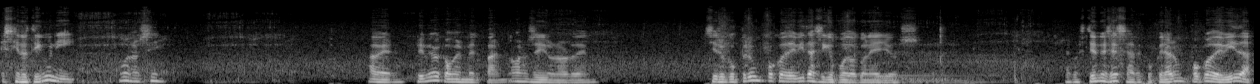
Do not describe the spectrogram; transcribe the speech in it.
Es que no tengo ni... Bueno, sí. A ver, primero comerme el pan. Vamos a seguir un orden. Si recupero un poco de vida sí que puedo con ellos. La cuestión es esa, recuperar un poco de vida.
